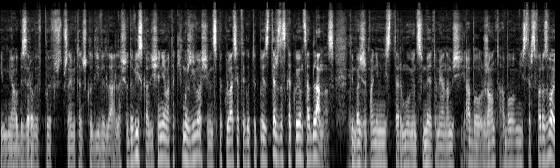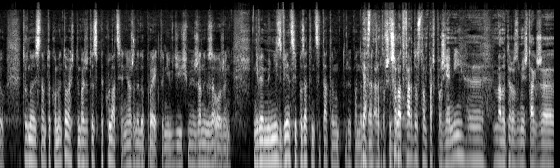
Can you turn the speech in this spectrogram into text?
i miałyby zerowy wpływ, przynajmniej ten szkodliwy dla, dla środowiska. Ale dzisiaj nie ma takich możliwości, więc spekulacja tego typu jest też zaskakująca dla nas. Tym bardziej, że pani minister mówiąc my, to miała na myśli albo rząd, albo Ministerstwo Rozwoju. Trudno jest nam to komentować, tym bardziej, że to jest spekulacja, nie ma żadnego projektu, nie widzieliśmy żadnych założeń. Nie wiemy nic więcej poza tym cytatem, który pan Jasne, redaktor ale to przywołał. trzeba twardo stąpać po ziemi. Y, Mamy to rozumieć tak, że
